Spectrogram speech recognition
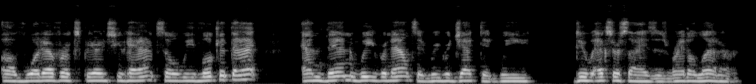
of whatever experience you had. So we look at that and then we renounce it, we reject it, we do exercises, write a letter.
